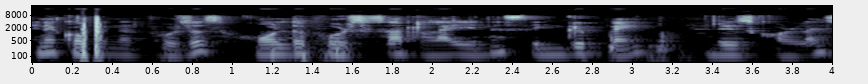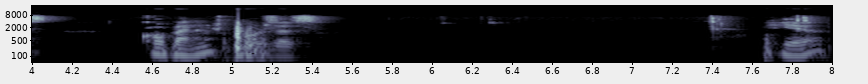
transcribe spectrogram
In a coplanar forces, all the forces are lie in a single plane and is called as coplanar forces. Here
